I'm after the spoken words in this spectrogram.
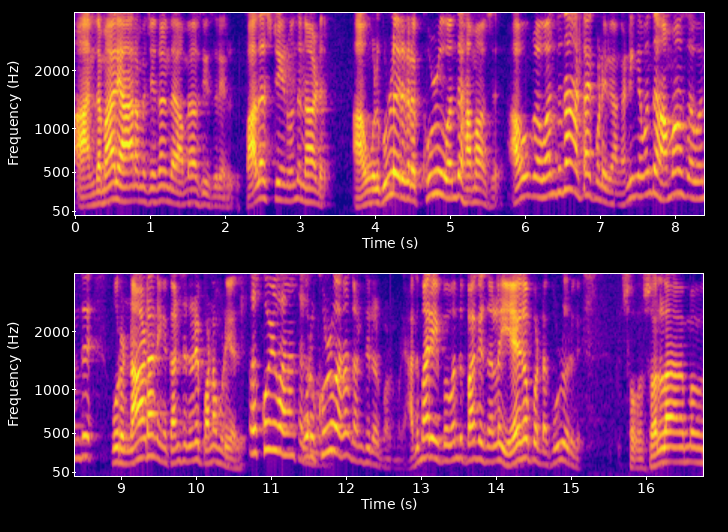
அந்த மாதிரி ஆரம்பிச்சது தான் இந்த ஹமாஸ் இஸ்ரேல். பாலஸ்டீன் வந்து நாடு. அவங்களுக்குள்ள இருக்கிற குழு வந்து ஹமாஸ். அவங்க வந்து தான் அட்டாக் பண்ணியிருக்காங்க நீங்கள் வந்து ஹமாஸை வந்து ஒரு நாடாக நீங்கள் கன்சிடரே பண்ண முடியாது. ஒரு குழுவாக தான் ஒரு குழுவாக தான் கன்சிடர் பண்ண முடியும். அது மாதிரி இப்போ வந்து பாகிஸ்தானில் ஏகப்பட்ட குழு இருக்குது ஸோ சொல்லாமல்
